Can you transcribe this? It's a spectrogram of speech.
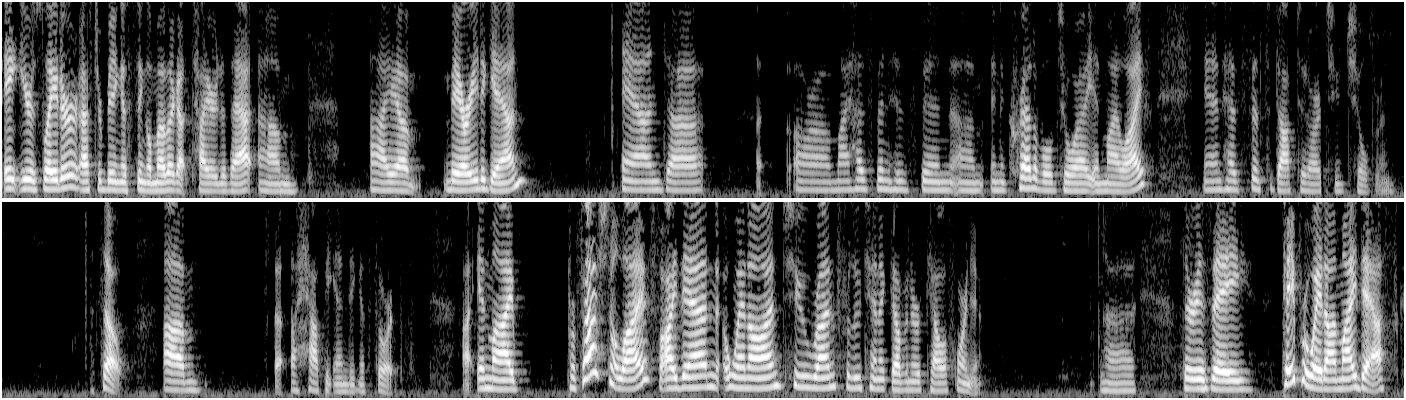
eight years later, after being a single mother, got tired of that. Um, I uh, married again, and uh, uh, my husband has been um, an incredible joy in my life and has since adopted our two children. So, um, a, happy ending of sorts. Uh, in my professional life, I then went on to run for Lieutenant Governor of California. Uh, there is a paperweight on my desk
